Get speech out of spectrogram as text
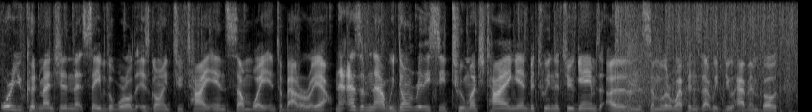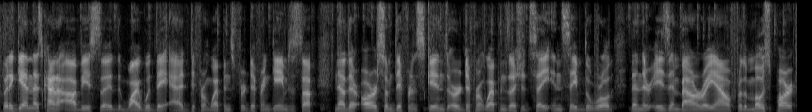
Or you could mention that Save the World is going to tie in some way into Battle Royale. Now, as of now, we don't really see too much tying in between the two games other than the similar weapons weapons that we do have in both. But again, that's kind of obvious. Uh, why would they add different weapons for different games and stuff? Now, there are some different skins or different weapons, I should say, in Save the World than there is in Battle Royale for the most part.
